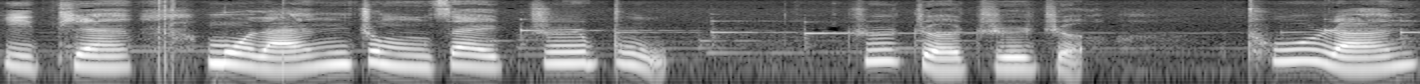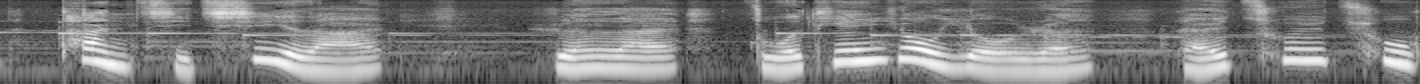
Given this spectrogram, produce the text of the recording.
一天，木兰正在织布，织着织着，突然叹起气来。原来昨天又有人来催促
